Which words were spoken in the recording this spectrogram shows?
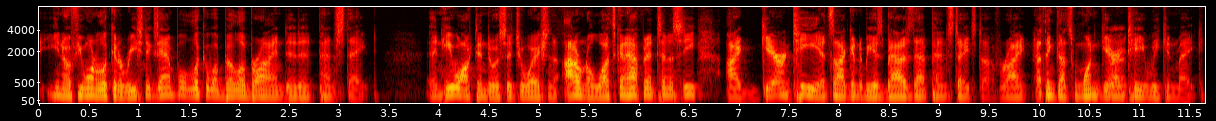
you know, if you want to look at a recent example, look at what Bill O'Brien did at Penn State. And he walked into a situation that I don't know what's going to happen in Tennessee. I guarantee it's not going to be as bad as that Penn State stuff, right? I think that's one guarantee right. we can make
